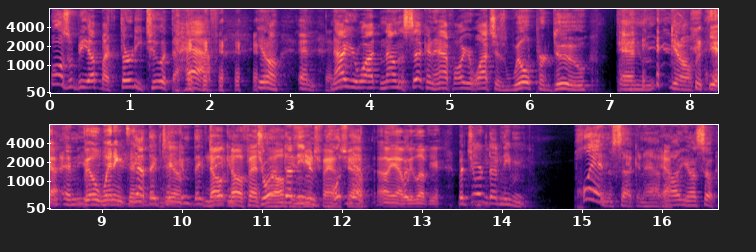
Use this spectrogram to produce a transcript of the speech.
Bulls would be up by 32 at the half, you know, and now you're watching. Now in the second half, all you're watching is Will Perdue and you know, Yeah, and, and Bill you- Wennington. Yeah, they've Yeah. taken. They've No- taken, no offense, Jordan Will. doesn't He's a even huge fan of the play- show. Oh yeah, but- we love you. but Jordan doesn't even play in the second half, and Yeah. all, you know. So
